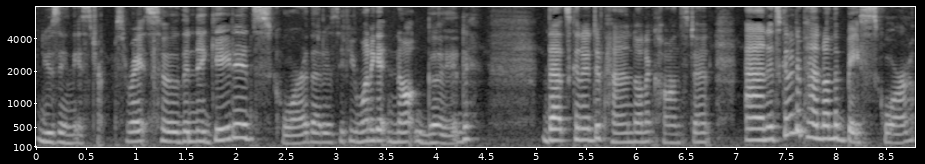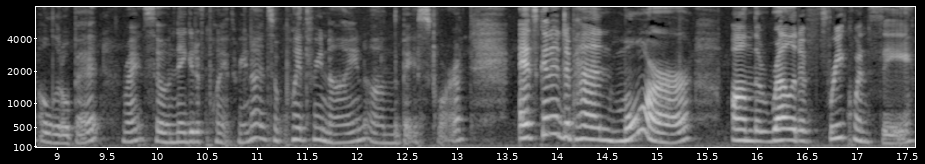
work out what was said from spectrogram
using these terms, right? So the negated score, that is, if you want to get not good, that's going to depend on a constant and it's going to depend on the base score a little bit, right? So negative 0.39, so 0.39 on the base score. It's going to depend more on the relative frequency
